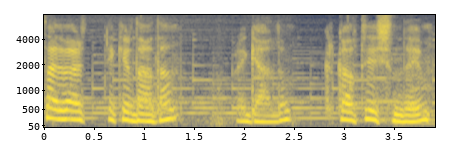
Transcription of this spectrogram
Selver Tekirdağ'dan buraya geldim. 46 yaşındayım.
